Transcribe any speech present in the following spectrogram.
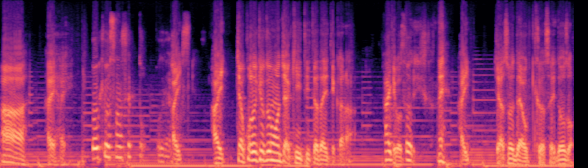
ああ、はいはい。東京サンセットお願いします。はい。じゃあこの曲もじゃあ聴いていただいてからはい、ってことでいいですかね。はい。じゃあそれではお聴きください。どうぞ。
